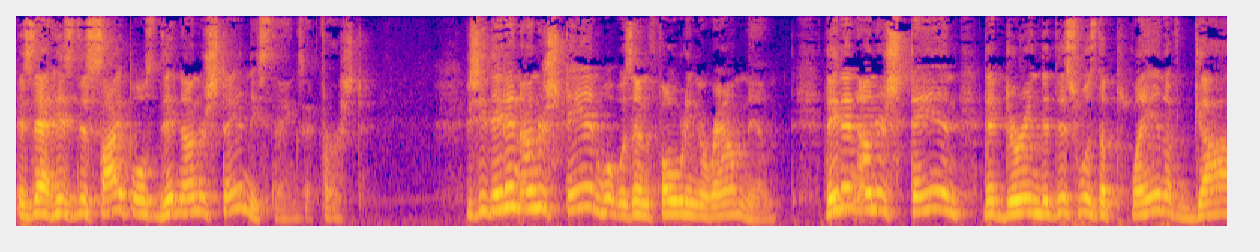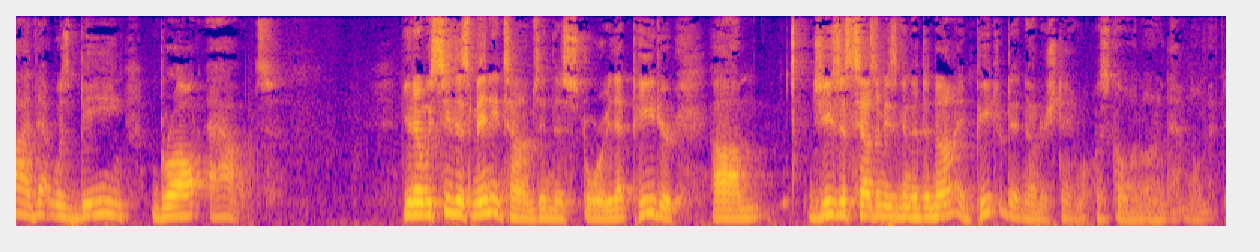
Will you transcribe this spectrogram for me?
is that his disciples didn't understand these things at first. You see, they didn't understand what was unfolding around them. They didn't understand that during that this was the plan of God that was being brought out. You know, we see this many times in this story that Peter, um, Jesus tells him he's going to deny him. Peter didn't understand what was going on at that moment.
